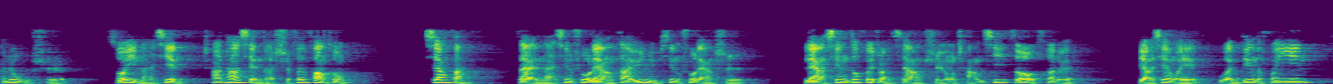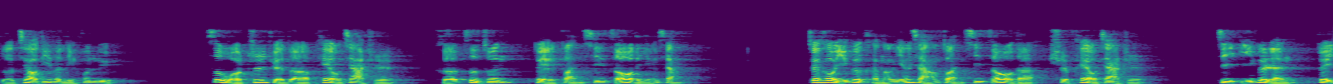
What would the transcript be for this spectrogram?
分之五十，所以男性常常显得十分放纵。相反，在男性数量大于女性数量时，两性都会转向使用长期择偶策略。表现为稳定的婚姻和较低的离婚率。自我知觉的配偶价值和自尊对短期择偶的影响。最后一个可能影响短期择偶的是配偶价值，即一个人对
